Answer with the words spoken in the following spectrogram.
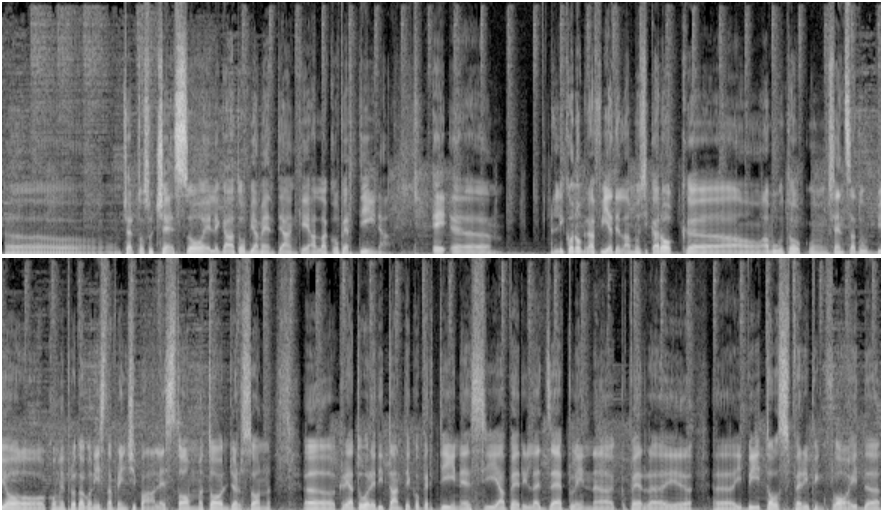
uh, un certo successo, è legato ovviamente anche alla copertina. E l'iconografia della musica rock ha avuto senza dubbio come protagonista principale Storm Torgerson uh, creatore di tante copertine sia per il Led Zeppelin uh, per uh, i Beatles per i Pink Floyd.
